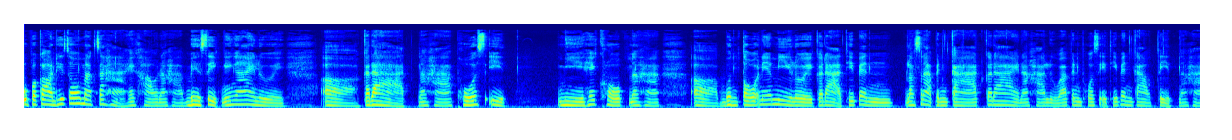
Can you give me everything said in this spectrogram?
อุปกรณ์ที่โจ้มักจะหาให้เขานะคะ basicง่ายๆเลยกระดาษนะคะโพสต์อิทมีให้ครบนะคะบนโต๊ะเนี่ยมีเลยกระดาษที่เป็นลักษณะเป็นการ์ดก็ได้นะคะ หรือว่าเป็นโพสต์อิทที่เป็นกาวติดนะคะ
